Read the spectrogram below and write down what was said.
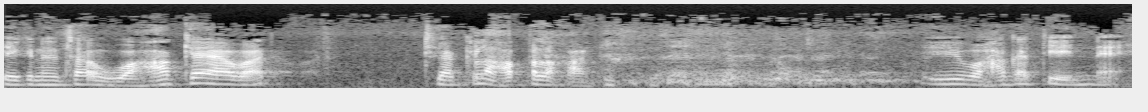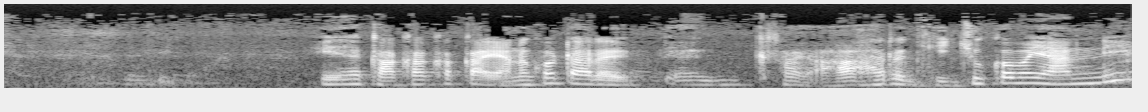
ඒක නිසා වහ කෑවත් ටිකක් කළා හපලා කන්න. ඒ වහගතිය එන්නේ නැහැ. ඒ කක කක යනකොට අර ආහාර ගිජුකම යන්නේ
